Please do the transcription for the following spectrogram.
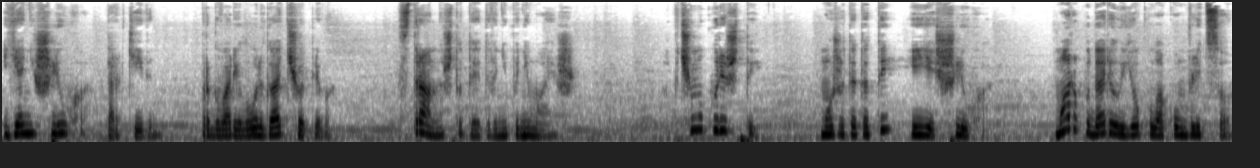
«Я не шлюха, Таркевин», — проговорила Ольга отчетливо. «Странно, что ты этого не понимаешь». «А почему куришь ты? Может, это ты и есть шлюха?» Марок ударил ее кулаком в лицо.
